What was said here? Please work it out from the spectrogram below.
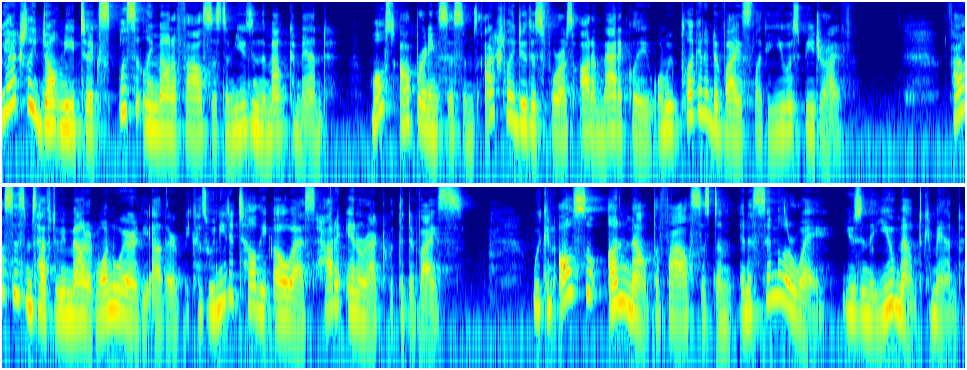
We actually don't need to explicitly mount a file system using the mount command. Most operating systems actually do this for us automatically when we plug in a device like a USB drive. File systems have to be mounted one way or the other because we need to tell the OS how to interact with the device. We can also unmount the file system in a similar way using the umount command.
